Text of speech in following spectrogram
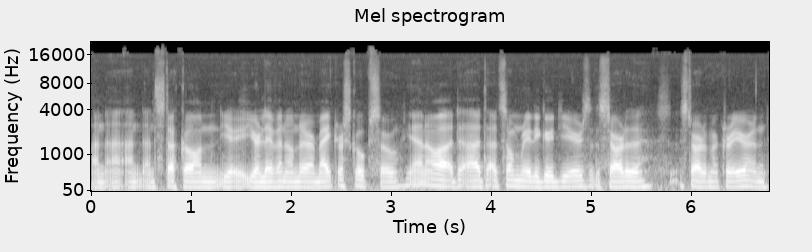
and, and, and stuck on. You, are living under a microscope. So yeah, no, I'd, I'd had some really good years at the start of the start of my career, and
